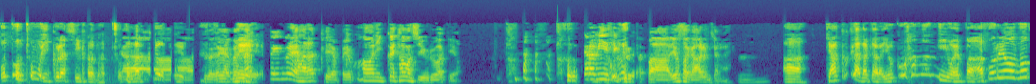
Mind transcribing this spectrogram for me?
弟も行くらしいからな。ちょっと待ってよっていう。あーすごい。だからやっぱりね何円ぐらい払って、やっぱ横浜に一回魂売るわけよ。そっから見えてくる、やっぱ、良さがあるんじゃない？うんああ、逆か。だから横浜民はやっぱ、あ、それを乗っ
